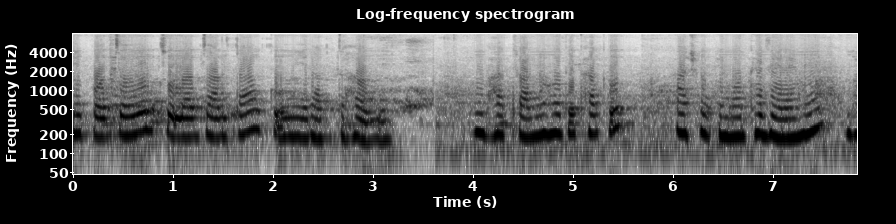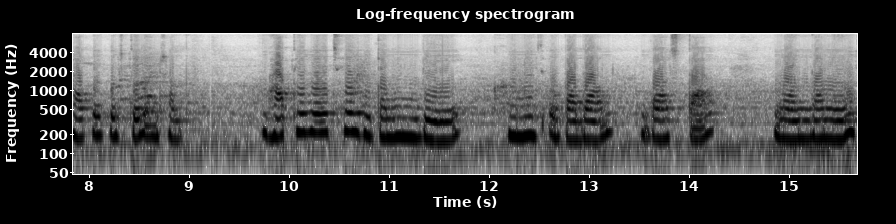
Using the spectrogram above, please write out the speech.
এই পর্যায়ে চুলার জালটা কমিয়ে রাখতে হবে। ভাত রান্না হতে থাকুক আসুন এর মধ্যে জেনে নিই ভাতের পুষ্টিগুণ সম্পর্কে। ভাতে রয়েছে ভিটামিন বি খনিজ উপাদান দস্তা ম্যাঙ্গানিজ,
